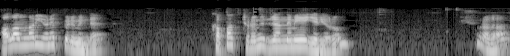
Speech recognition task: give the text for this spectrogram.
alanları yönet bölümünde kapak türünü düzenlemeye geliyorum. Şurada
